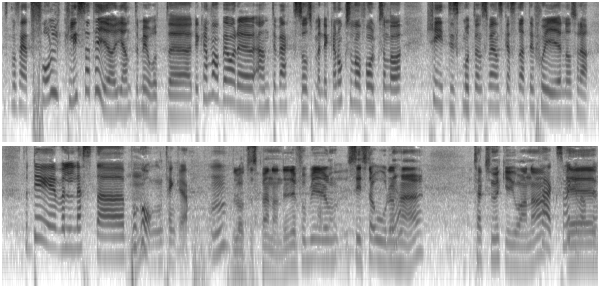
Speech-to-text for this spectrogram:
ska man säga, ett folklig satir gentemot, eh, det kan vara både antivaxxers men det kan också vara folk som var kritisk mot den svenska strategin och sådär. Så det är väl nästa på gång, tänker jag. Mm. Det låter spännande. Det får bli de sista orden här. Tack så mycket Johanna. Tack så mycket, Martin.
